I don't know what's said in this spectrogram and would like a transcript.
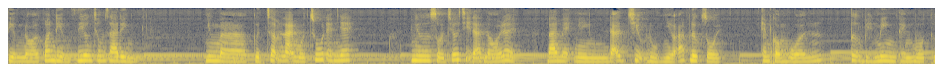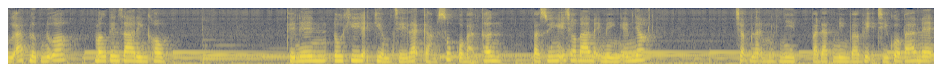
tiếng nói quan điểm riêng trong gia đình. Nhưng mà cứ chậm lại một chút em nhé. Như số trước chị đã nói đây, ba mẹ mình đã chịu đủ nhiều áp lực rồi. Em có muốn tự biến mình thành một thứ áp lực nữa? Mang tên gia đình không? Thế nên đôi khi hãy kiềm chế lại cảm xúc của bản thân và suy nghĩ cho ba mẹ mình em nhé. Chậm lại một nhịp và đặt mình vào vị trí của ba mẹ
